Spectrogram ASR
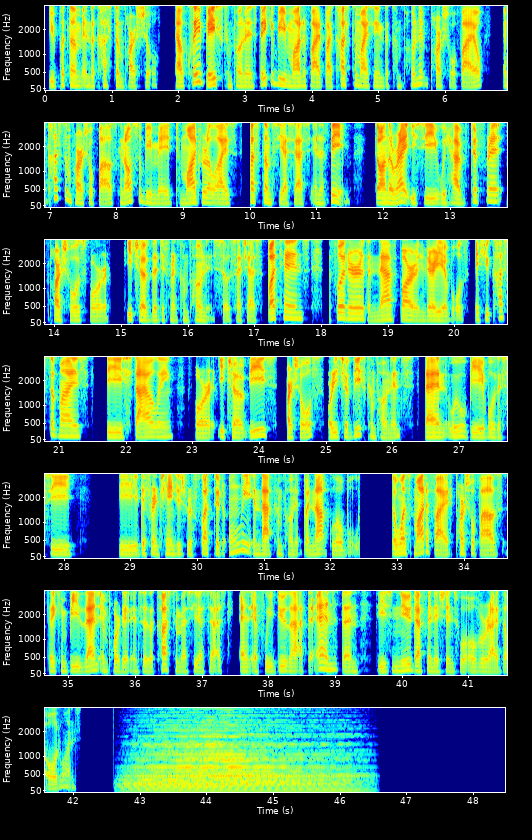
You put them in the custom partial. Now, clay-based components, they can be modified by customizing the component partial file, and custom partial files can also be made to modularize custom CSS in a theme. So on the right, you see we have different partials for each of the different components, so such as buttons, the footer, the nav bar, and variables. If you customize the styling for each of these partials or each of these components, then we will be able to see the different changes reflected only in that component, but not globally. So once modified, partial files, they can be then imported into the custom SCSS. And if we do that at the end, then these new definitions will override the old ones.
